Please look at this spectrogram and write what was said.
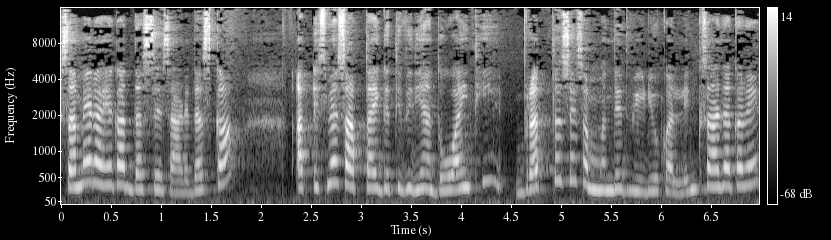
समय रहेगा दस से साढ़े दस का। अब इसमें साप्ताहिक गतिविधियाँ दो आई थी। व्रत से संबंधित वीडियो का लिंक साझा करें।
